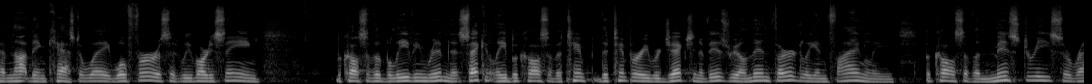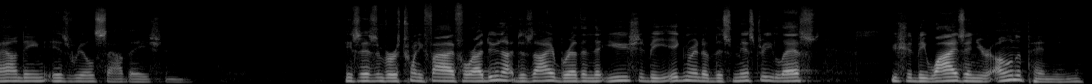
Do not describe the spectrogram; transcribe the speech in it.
have not been cast away? Well, first, as we've already seen, because of a believing remnant. Secondly, because of temp- the temporary rejection of Israel. And then, thirdly and finally, because of a mystery surrounding Israel's salvation. He says in verse 25, For I do not desire, brethren, that you should be ignorant of this mystery, lest you should be wise in your own opinion,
